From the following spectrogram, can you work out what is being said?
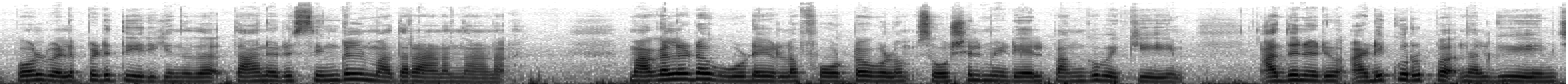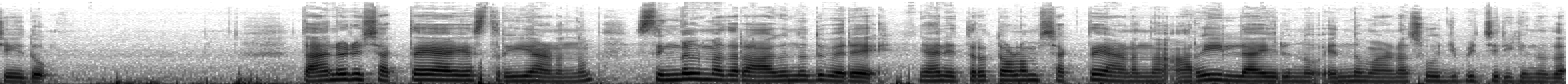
ഇപ്പോൾ വെളിപ്പെടുത്തിയിരിക്കുന്നത് താൻ ഒരു സിംഗിൾ മദറാണെന്നാണ് മകളുടെ കൂടെയുള്ള ഫോട്ടോകളും സോഷ്യൽ മീഡിയയിൽ പങ്കുവയ്ക്കുകയും അതിനൊരു അടിക്കുറിപ്പ് നൽകുകയും ചെയ്തു. താനൊരു ശക്തയായ സ്ത്രീയാണെന്നും സിംഗിൾ മദർ ആകുന്നതുവരെ ഞാൻ ഇത്രത്തോളം ശക്തയാണെന്ന് അറിയില്ലായിരുന്നു എന്നുമാണ് സൂചിപ്പിച്ചിരിക്കുന്നത്.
